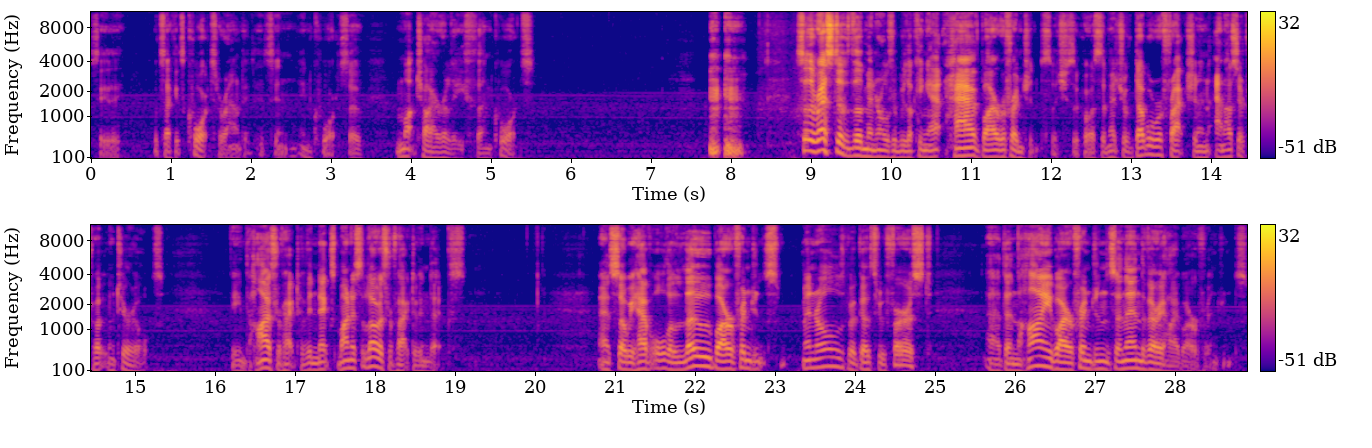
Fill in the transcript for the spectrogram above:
See, it looks like it's quartz around it. It's in in quartz, so much higher relief than quartz. so the rest of the minerals we'll be looking at have birefringence, which is of course the measure of double refraction in anisotropic materials, being the highest refractive index minus the lowest refractive index. And so we have all the low birefringence minerals we'll go through first, uh, then the high birefringence, and then the very high birefringence.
